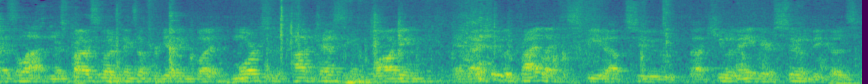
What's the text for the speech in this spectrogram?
that's a lot. And there's probably some other things I'm forgetting, but more to the podcasting and vlogging. And I actually would probably like to speed up to uh, Q&A here soon because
